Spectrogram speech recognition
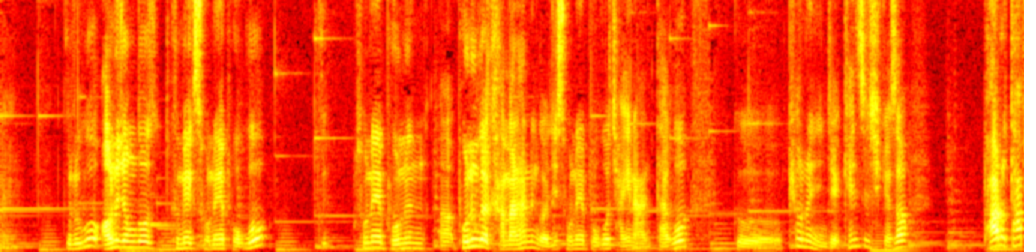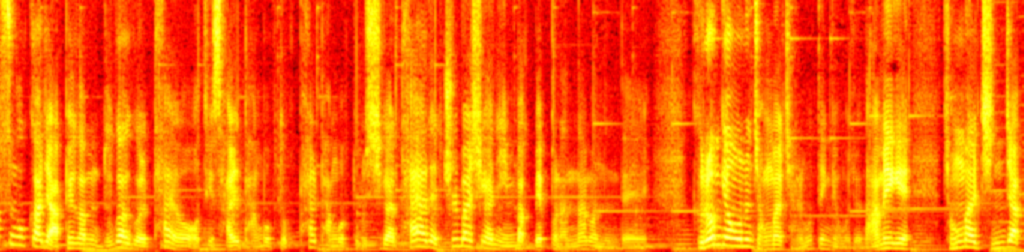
예. 그리고 어느 정도 금액 손해 보고 그 손해 보는 어, 보는 걸 감안하는 거지. 손해 보고 자기는 안 타고 그 표는 이제 캔슬 시켜서 바로 탑승구까지 앞에 가면 누가 그걸 타요? 어떻게 살 방법도 팔 방법도 없고 시간 타야 돼. 출발 시간이 임박 몇 분 안 남았는데. 그런 경우는 정말 잘못된 경우죠. 남에게 정말 진작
